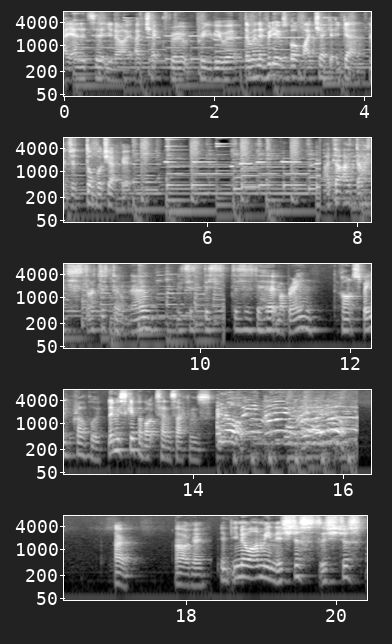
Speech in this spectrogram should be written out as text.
I, I edit it, you know, I, I check through it, preview it. Then when the video's up, I check it again and just double check it. I, I, I, just, I just don't know. This is, this, this is to hurt my brain. I can't speak properly. Let me skip about 10 seconds. I know! Oh. Oh, okay. You know what I mean? It's just, it's just...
